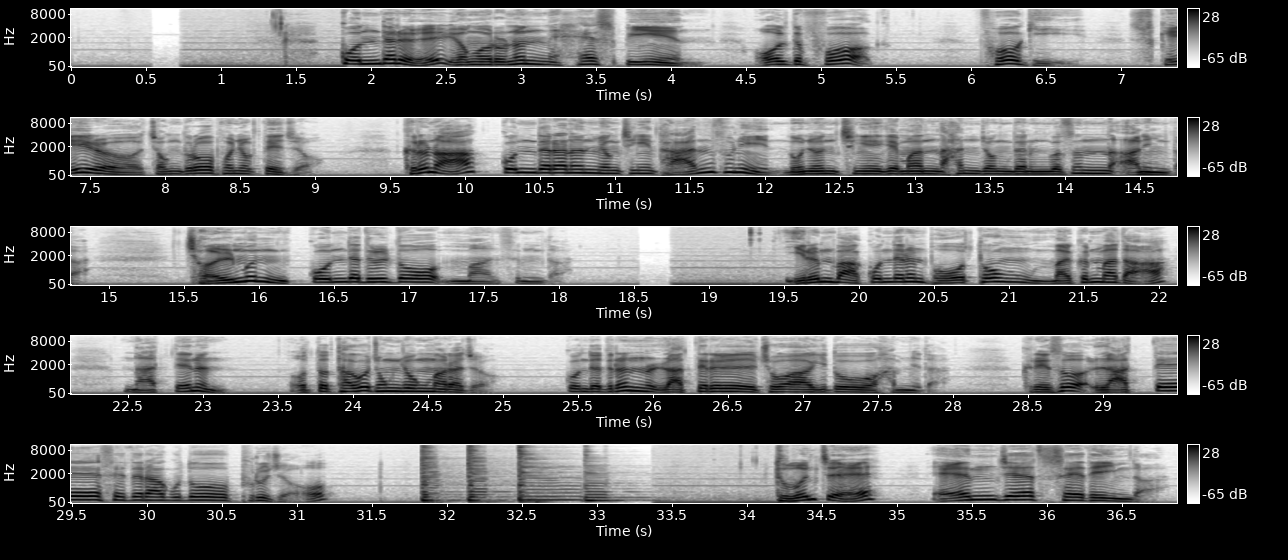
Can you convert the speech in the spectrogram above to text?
꼰대를 영어로는 has been, old fog, foggy, scarer 정도로 번역되죠. 그러나 꼰대라는 명칭이 단순히 노년층에게만 한정되는 것은 아닙니다. 젊은 꼰대들도 많습니다. 이른바 꼰대는 보통 말끝마다 라떼는 어떻다고 종종 말하죠. 꼰대들은 라떼를 좋아하기도 합니다. 그래서 라떼 세대라고도 부르죠. 두 번째, MZ 세대입니다.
